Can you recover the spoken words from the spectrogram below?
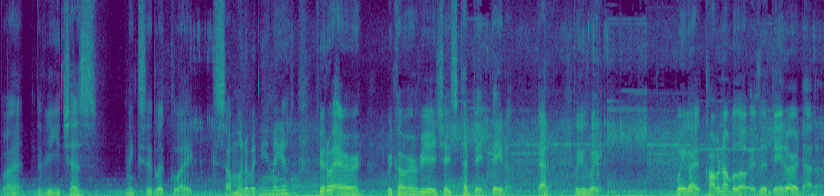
But the VHS makes it look like somewhat of a game, I guess. Fatal error. Recovering VHS type data. Data. Please wait. Wait guys, comment down below. Is it data or data?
